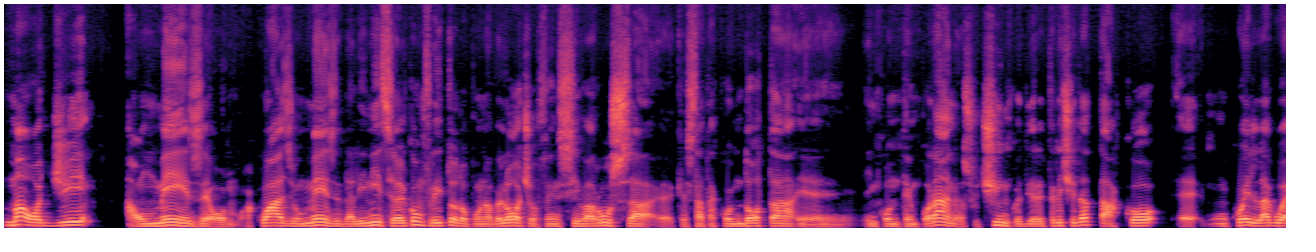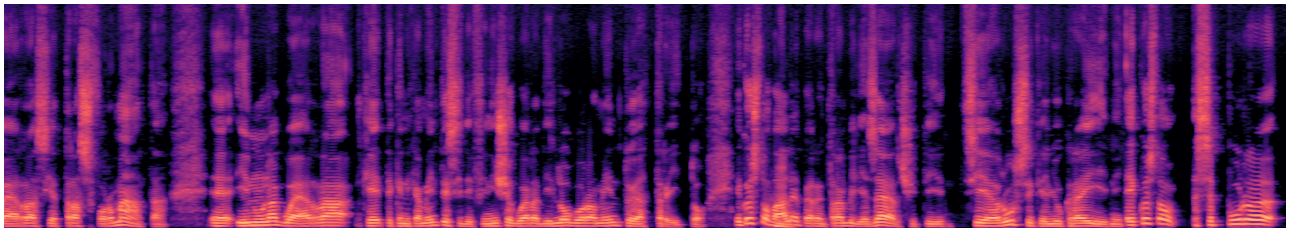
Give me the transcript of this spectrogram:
Ma oggi, a un mese o a quasi un mese dall'inizio del conflitto, dopo una veloce offensiva russa eh, che è stata condotta eh, in contemporanea su cinque direttrici d'attacco, eh, quella guerra si è trasformata eh, in una guerra che tecnicamente si definisce guerra di logoramento e attrito e questo mm. vale mm. per entrambi gli eserciti, sia i russi che gli ucraini e questo seppur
